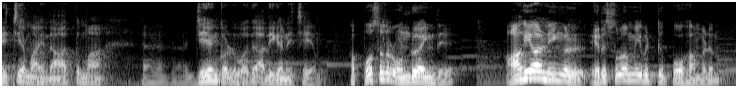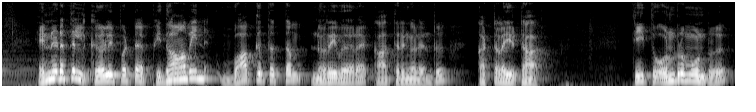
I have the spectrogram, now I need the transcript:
நிச்சயமாக இந்த ஆத்மா ஜெயங்கொள்ளுவது அதிக நிச்சயம். அப்போ சொல்கிற ஒன்று ஐந்து ஆகையால் நீங்கள் எருசுலோமை விட்டு போகாமலும் என்னிடத்தில் கேள்விப்பட்ட பிதாவின் வாக்குத்தத்தம் நிறைவேற காத்திருங்கள் என்று கட்டளையிட்டார். தீத்து ஒன்று மூன்று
